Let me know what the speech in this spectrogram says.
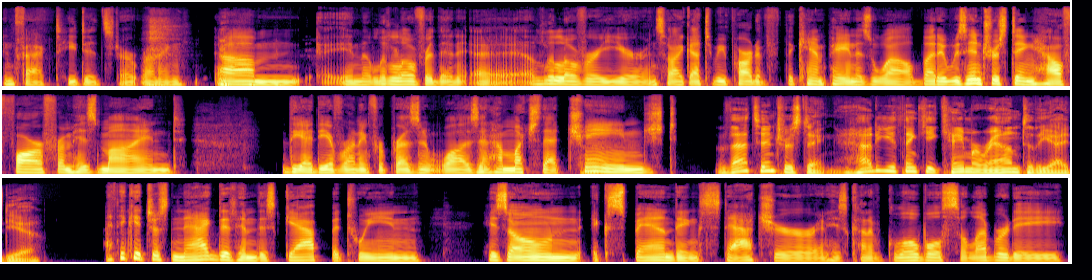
in fact, he did start running um, in a little over than uh, a little over a year, and so I got to be part of the campaign as well. But it was interesting how far from his mind the idea of running for president was, and how much that changed. That's interesting. How do you think he came around to the idea? I think it just nagged at him this gap between his own expanding stature and his kind of global celebrity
